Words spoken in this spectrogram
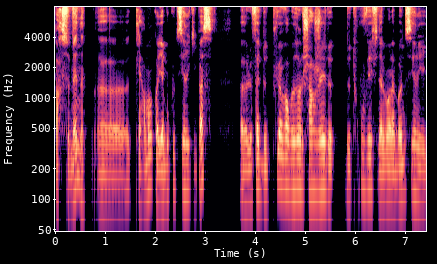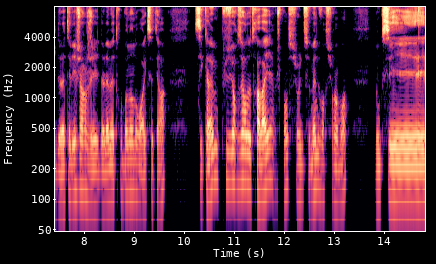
par semaine. clairement, quand il y a beaucoup de séries qui passent, le fait de ne plus avoir besoin de charger, de, de trouver finalement la bonne série, de la télécharger, de la mettre au bon endroit, etc. C'est quand même plusieurs heures de travail, je pense, sur une semaine, voire sur un mois. Donc c'est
